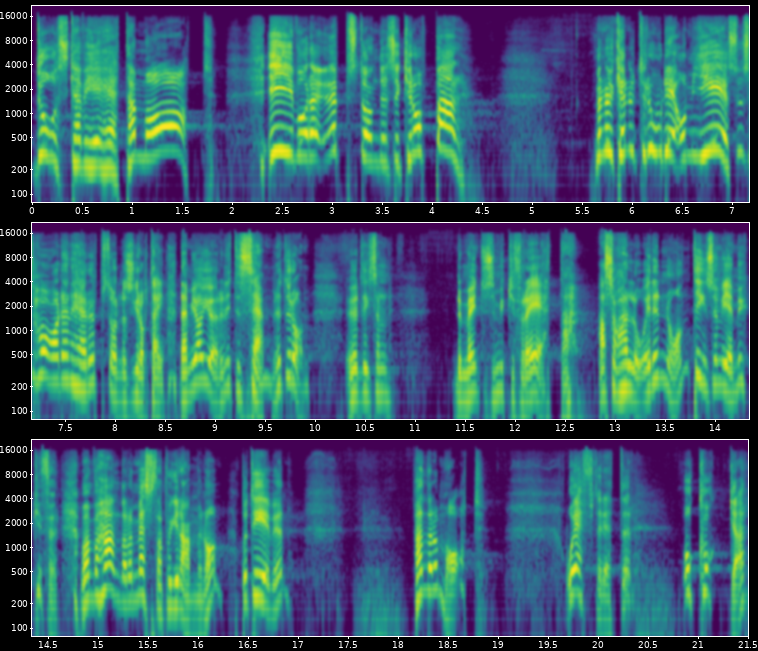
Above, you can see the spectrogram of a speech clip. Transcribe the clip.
då ska vi äta mat. I våra uppståndelsekroppar. Men hur kan du tro det om Jesus har den här uppståndelsekroppen? Nej, men jag gör det lite sämre till dem. Eh, liksom, de är inte så mycket för att äta. Alltså hallå, är det någonting som vi är mycket för? Vad handlar de mesta programmen om på tvn? handlar om mat och efterrätter och kockar.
